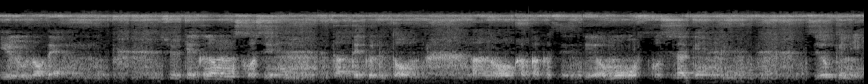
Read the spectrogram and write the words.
いるので集客がもう少し経ってくるとあの価格設定をもう少しだけ強気に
